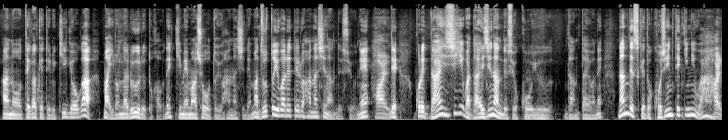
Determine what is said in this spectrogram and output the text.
あの手掛けてる企業が、まあいろんなルールとかをね、決めましょうという話で、まあずっと言われてる話なんですよね。はい、で、これ大事は大事なんですよ、こういう団体はね。なんですけど、個人的には、はい、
